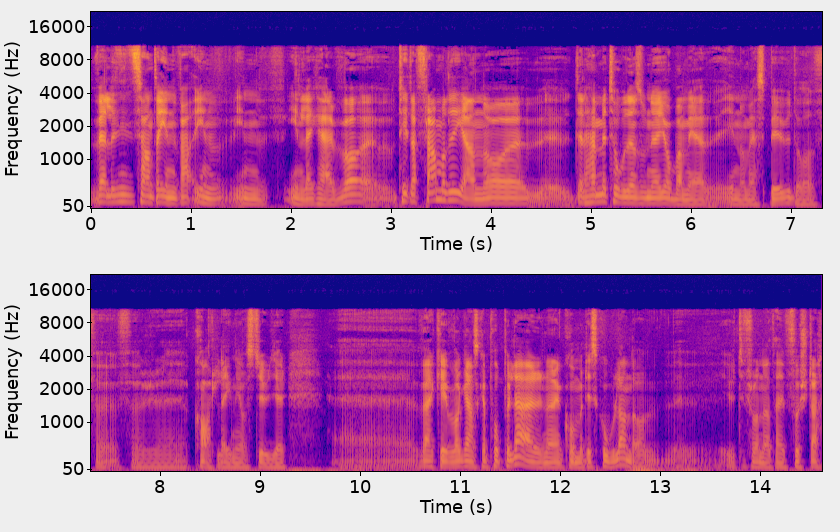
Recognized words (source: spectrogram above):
väldigt intressanta in, in, in, inlägg här. Va, titta framåt lite grann. Och eh, den här metoden som ni har jobbat med inom SBU då för, för eh, kartläggning av studier eh, verkar ju vara ganska populär när den kommer till skolan då, eh, utifrån att det är första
